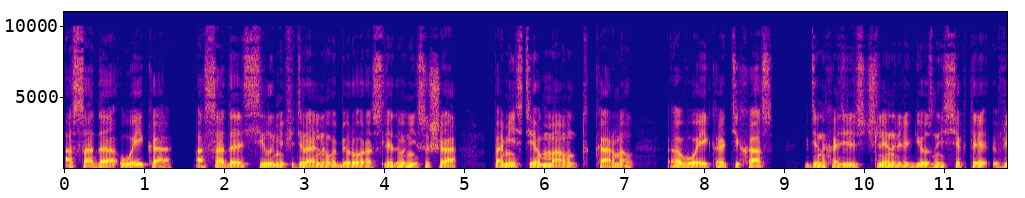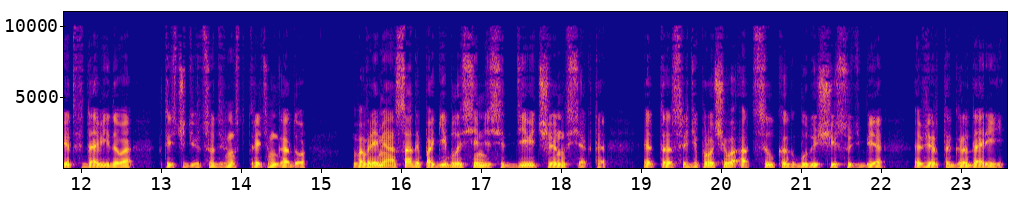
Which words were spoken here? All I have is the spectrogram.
Осада Уэйка, осада силами Федерального бюро расследований США, поместье Маунт-Кармел э, в Уэйка, Техас где находились члены религиозной секты Ветвь Давидова в 1993 году. Во время осады погибло 79 членов секты. Это, среди прочего, отсылка к будущей судьбе вертоградарей.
